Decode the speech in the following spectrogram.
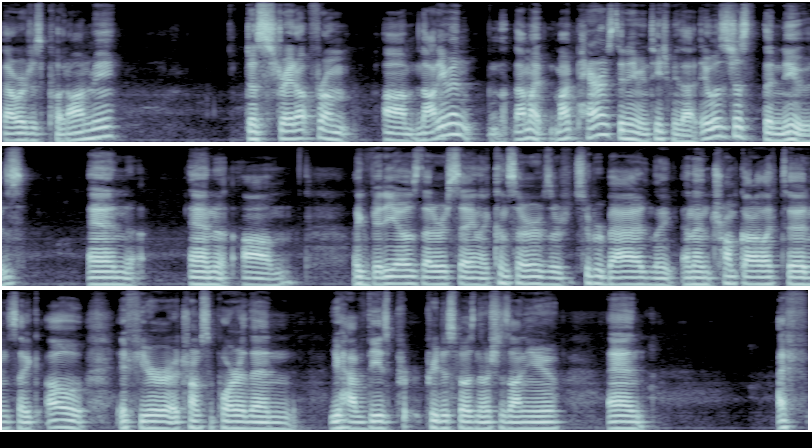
that were just put on me. Just straight up from um not even that my my parents didn't even teach me that. It was just the news and and um like videos that are saying like conservatives are super bad like and then Trump got elected and it's like oh if you're a Trump supporter then you have these pre- predisposed notions on you and I f-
